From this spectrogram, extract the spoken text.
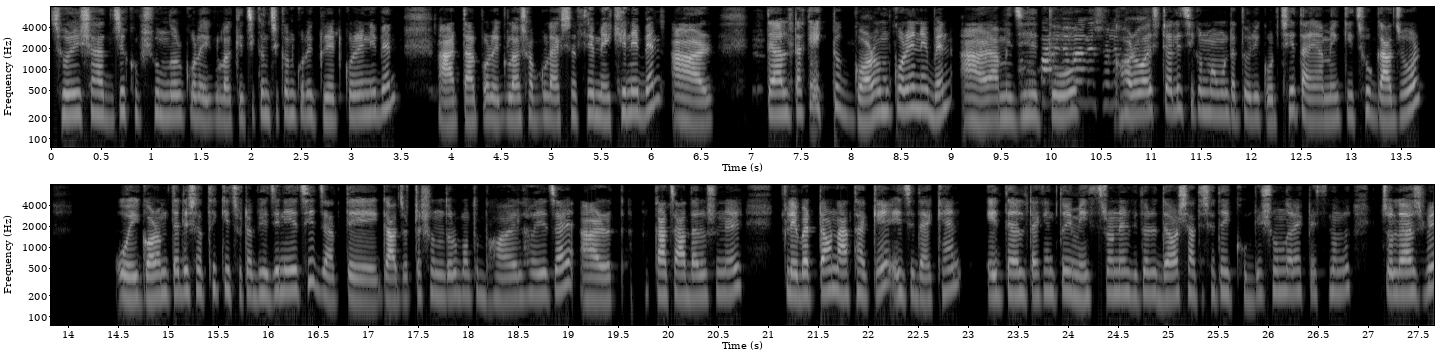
ছুরির সাহায্যে খুব সুন্দর করে এগুলাকে চিকন চিকন করে গ্রেট করে নেবেন। আর তারপর এগুলা সবগুলো একসাথে মেখে নেবেন। আর তেলটাকে একটু গরম করে নেবেন। আর আমি যেহেতু ঘরোয়া স্টাইলে চিকেন মোমোটা তৈরি করছি তাই আমি কিছু গাজর ওই গরম তেলের সাথে কিছুটা ভেজে নিয়েছি যাতে গাজরটা সুন্দর মতো ভয়েল হয়ে যায়। আর কাঁচা আদা রসুনের ফ্লেভারটাও না থাকে। এই যে দেখেন এই তেলটা কিন্তু এই মিশ্রণের ভিতরে দেওয়ার সাথে সাথে খুবই সুন্দর একটা স্মেল চলে আসবে।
